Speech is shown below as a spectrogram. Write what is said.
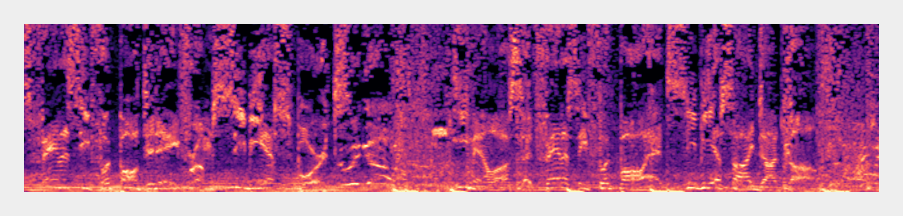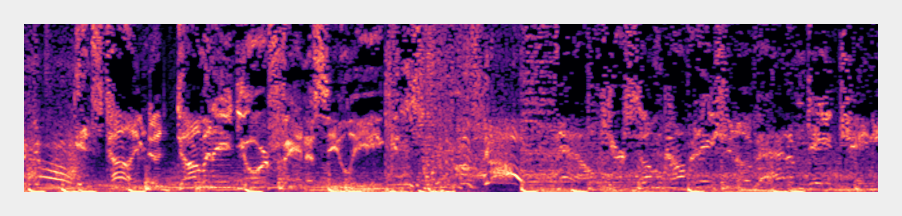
It's Fantasy Football Today from CBS Sports. Here we go. Email us at fantasyfootball at cbsi.com. Here we go. It's time to dominate your fantasy league. Let's go. Now, here's some combination of Adam, Dave, Jamie.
